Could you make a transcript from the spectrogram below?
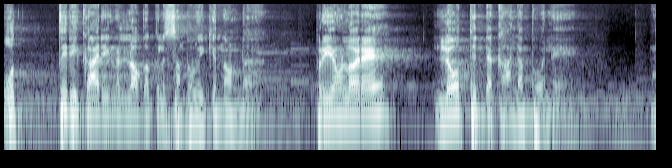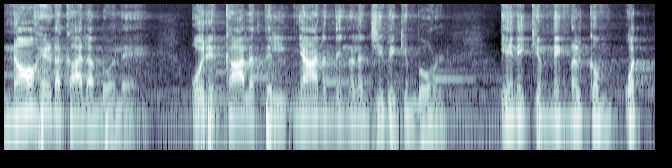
ഒത്തിരി കാര്യങ്ങൾ ലോകത്തിൽ സംഭവിക്കുന്നുണ്ട്. പ്രിയമുള്ളവരെ ലോത്തിന്റെ കാലം പോലെ നോഹയുടെ കാലം പോലെ ഒരു കാലത്തിൽ ഞാനും നിങ്ങളും ജീവിക്കുമ്പോൾ എനിക്കും നിങ്ങൾക്കും ഒറ്റ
